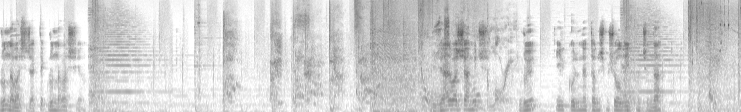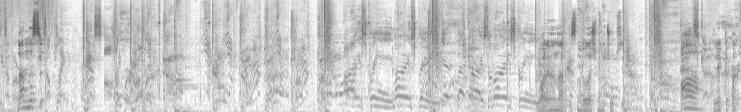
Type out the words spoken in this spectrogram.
Run'la başlayacaktık. Run'la başlayalım. Güzel başlangıç. Rune ilk golüne tanışmış olduğu ilk maçında. Lan nasıl? Bu arenanın arkasında dolaşmayı da çok seviyorum. Aa, direkte pat.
